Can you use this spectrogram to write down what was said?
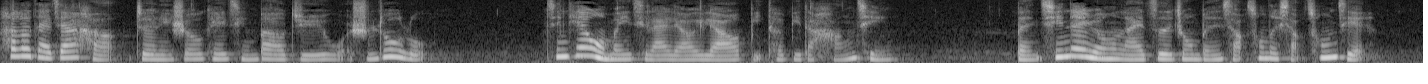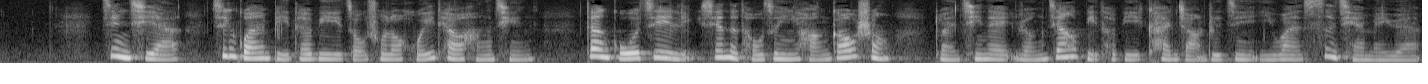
Hello，大家好，这里是 OK 情报局，我是露露。今天我们一起来聊一聊比特币的行情。本期内容来自中本小聪的小聪姐。近期啊，尽管比特币走出了回调行情，但国际领先的投资银行高盛短期内仍将比特币看涨至近一万四千美元。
